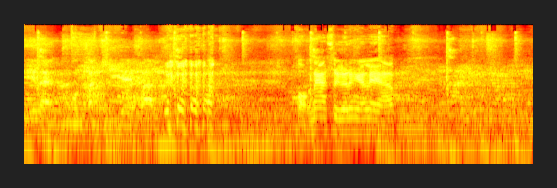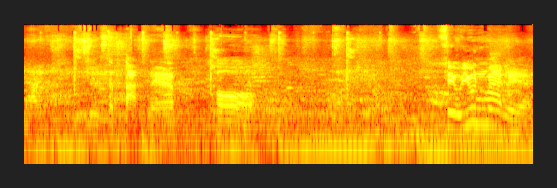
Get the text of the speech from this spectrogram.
นี่แหละหมดบัญชีไอ้สัตว์ของน่าซื้อทั้งนั้นเลยครับมีสตัดนะครับท่อฟิลยุ่นมากเลยอะ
